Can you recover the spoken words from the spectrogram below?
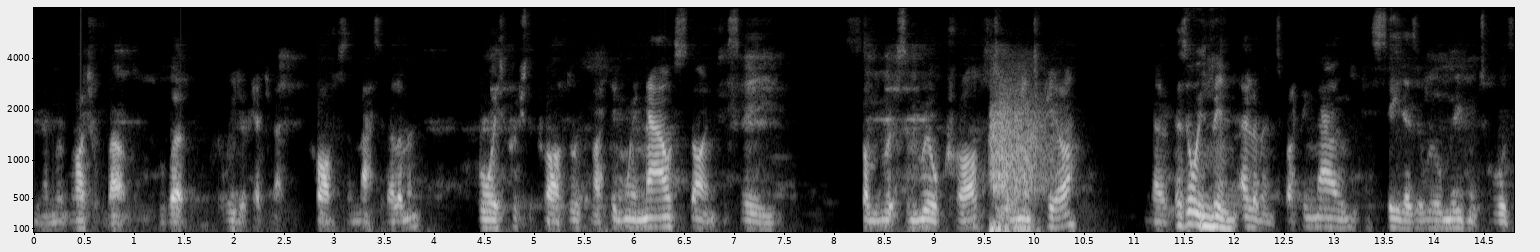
you know when I talk about the work that we do at Ketchum, craft is a massive element. Always push the craft, and I think we're now starting to see some some real craft coming into PR. You know, there's always been elements, but I think now you can see there's a real movement towards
